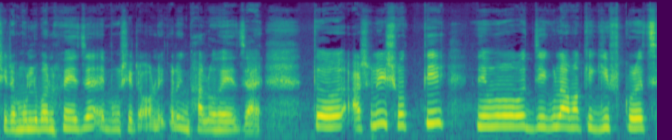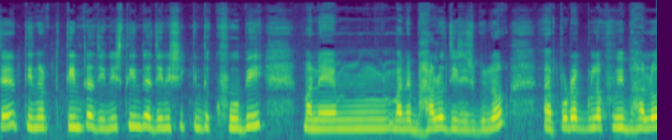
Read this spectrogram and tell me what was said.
সেটা মূল্যবান হয়ে যায় এবং সেটা অনেক অনেক ভালো হয়ে যায়। তো আসলেই সত্যি যেগুলো আমাকে গিফট করেছে তিন তিনটা জিনিস, তিনটা জিনিসই কিন্তু খুবই মানে মানে ভালো জিনিসগুলো। প্রোডাক্টগুলো খুবই ভালো।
